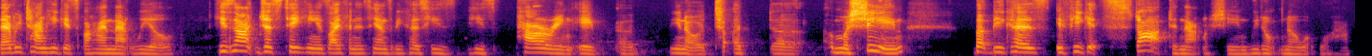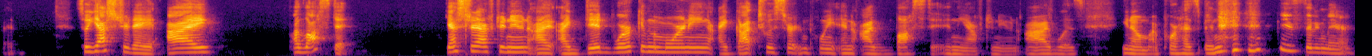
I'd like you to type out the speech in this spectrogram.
every time he gets behind that wheel, he's not just taking his life in his hands because he's he's powering a, a you know a, a, a machine, but because if he gets stopped in that machine, we don't know what will happen. So yesterday, I I lost it yesterday afternoon I, I did work in the morning. I got to a certain point and i lost it in the afternoon. I was you know my poor husband he's sitting there.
